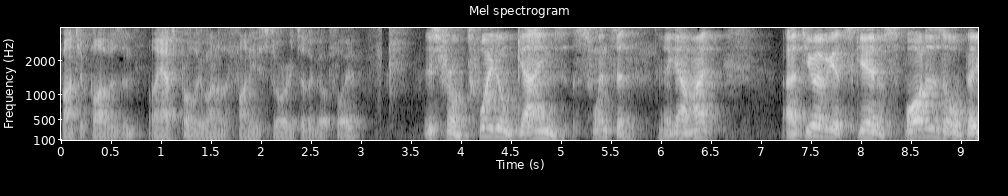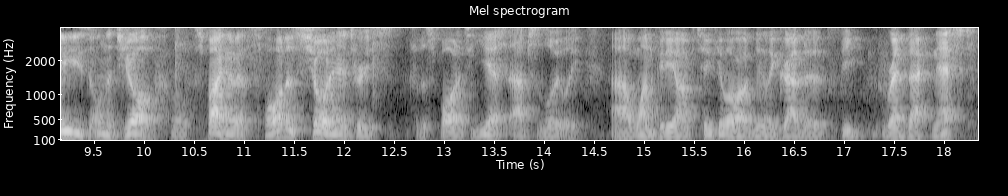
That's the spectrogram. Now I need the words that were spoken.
bunch of plovers. And I think that's probably one of the funniest stories that I got for you. This is from Tweedle Games Swenson. There you go, mate. Uh, do you ever get scared of spiders or bees on the job? Well, speaking about spiders, short answer is for the spiders, yes, absolutely. Uh, one video in particular, I've nearly grabbed a big redback nest.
